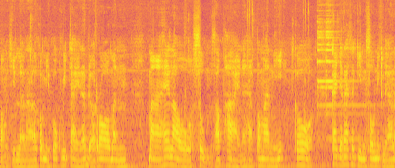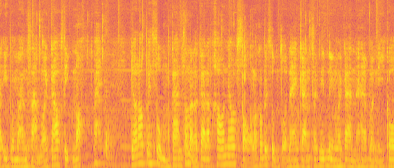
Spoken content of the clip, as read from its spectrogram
สองชิ้นแล้วนะ แล้วก็มีพวกวิจัยนะเดี๋ยวรอมันมาให้เราสุ่มซับพลายนะครับ ประมาณนี้ก็ใกล้จะได้สกินโซนิกแล้วนะ อีกประมาณ 390 เนาะไปเดี๋ยวเราไปสุ่มการสักหน่อยละกันครับเข้าแนวสองแล้วก็ไปสุ่มตัวแดงกันสักนิดนึงละกันนะครับ วันนี้ก็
